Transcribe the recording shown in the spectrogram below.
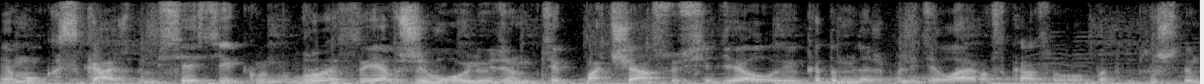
Я мог с каждым сесть. И просто я вживую людям типа, по часу сидел, и когда меня даже были дела, я рассказывал об этом, потому что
